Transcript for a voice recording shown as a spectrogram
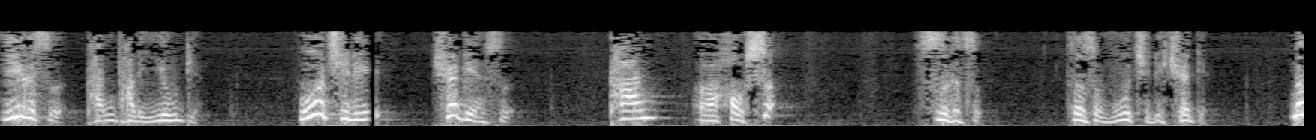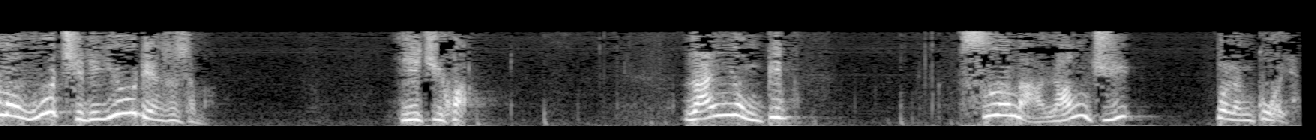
一个是谈他的优点。吴起的缺点是贪而好色四个字，这是吴起的缺点。那么吴起的优点是什么？一句话：然用兵，司马郎菊不能过也。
